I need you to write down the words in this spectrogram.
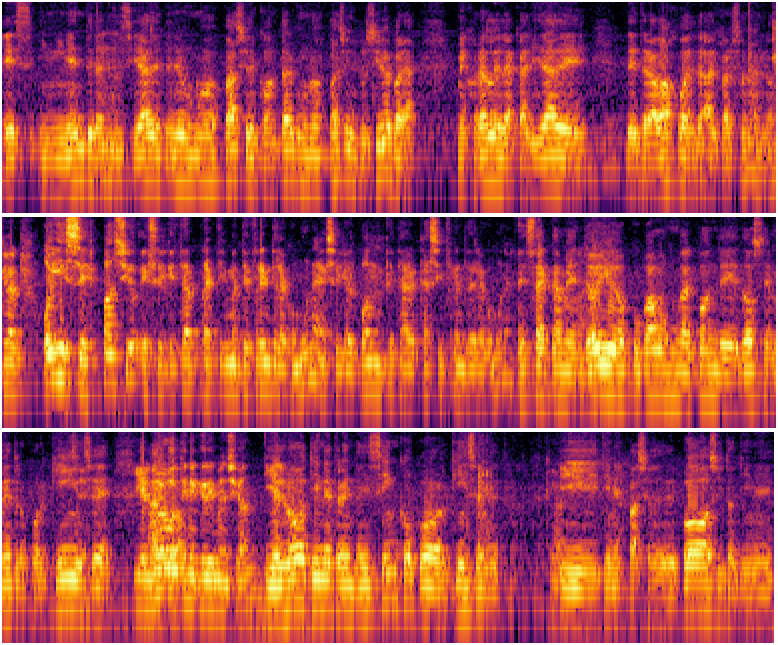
es inminente la necesidad de tener un nuevo espacio, de contar con un nuevo espacio inclusive para mejorarle la calidad de, de trabajo al, personal. ¿no? Claro. Hoy ese espacio es el que está prácticamente frente a la comuna, es el galpón que está casi frente de la comuna. Exactamente, hoy ocupamos un galpón de 12 metros por 15. ¿Y el nuevo tiene qué dimensión? Y el nuevo tiene 35 por 15 metros. Y tiene espacios de depósito, tiene,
